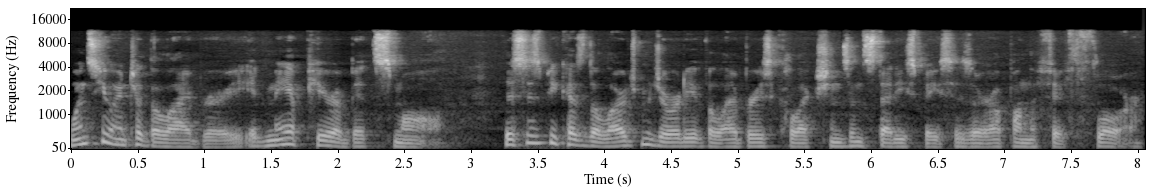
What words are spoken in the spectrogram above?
Once you enter the library, it may appear a bit small. This is because the large majority of the library's collections and study spaces are up on the fifth floor.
